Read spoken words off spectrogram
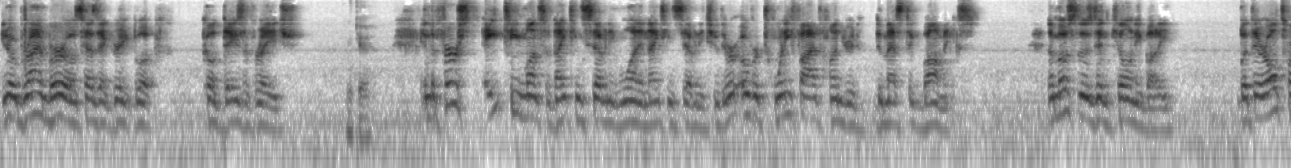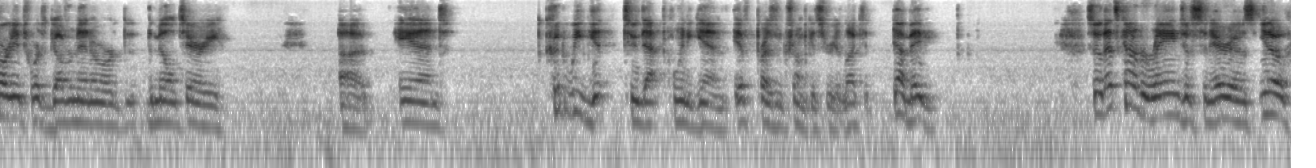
You know, Bryan Burroughs has that great book called Days of Rage. Okay. In the first 18 months of 1971 and 1972, there were over 2,500 domestic bombings. Now, most of those didn't kill anybody, but they're all targeted towards government or the, the military. Uh, and could we get to that point again if President Trump gets reelected? Yeah, maybe. So that's kind of a range of scenarios. You know,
